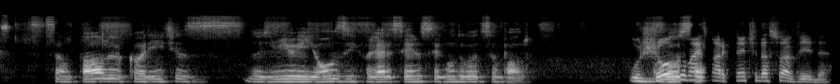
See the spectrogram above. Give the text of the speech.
São Paulo Corinthians 2011, Rogério Senna, segundo gol de São Paulo. O jogo mais marcante da sua vida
